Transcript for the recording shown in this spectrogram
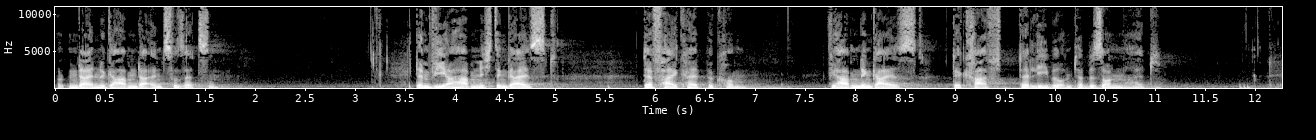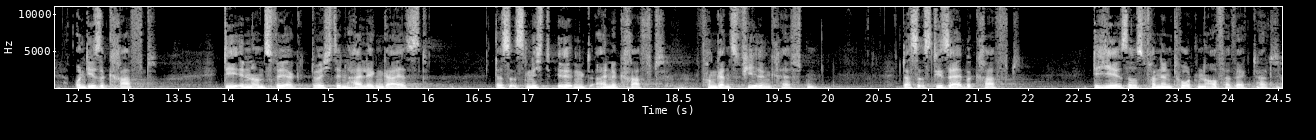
und in deine Gaben da einzusetzen. Denn wir haben nicht den Geist der Feigheit bekommen. Wir haben den Geist der Kraft, der Liebe und der Besonnenheit. Und diese Kraft, die in uns wirkt durch den Heiligen Geist, das ist nicht irgendeine Kraft von ganz vielen Kräften. Das ist dieselbe Kraft, die Jesus von den Toten auferweckt hat.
